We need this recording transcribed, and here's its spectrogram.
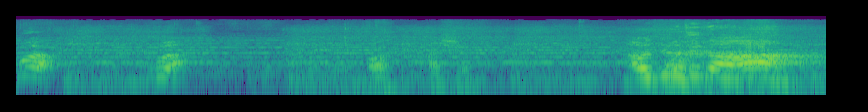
뭐야? 뭐야? 어, 다시요. 어디 가?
